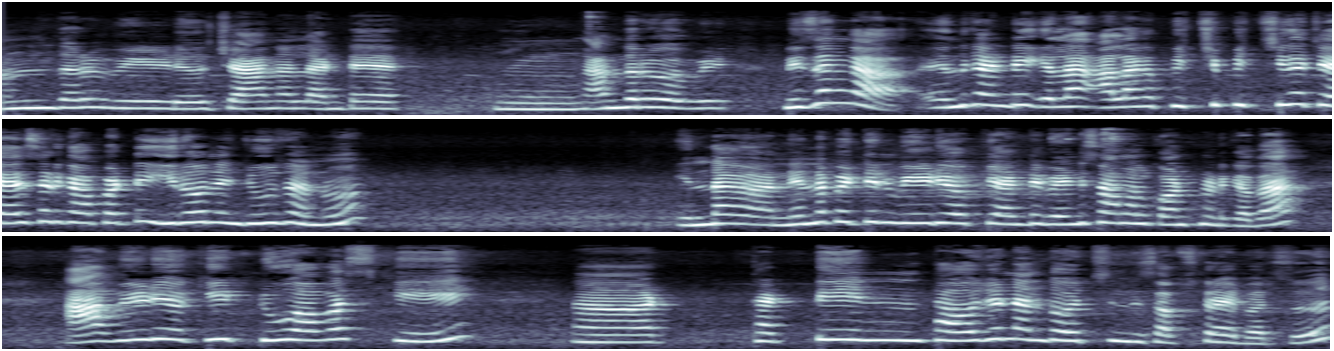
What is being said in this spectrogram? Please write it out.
అందరూ వీడు ఛానల్ అంటే అందరూ నిజంగా ఎందుకంటే ఇలా అలాగ పిచ్చి పిచ్చిగా చేశాడు కాబట్టి ఈరోజు నేను చూశాను. ఇందా నిన్న పెట్టిన వీడియోకి అంటే వెండి సామాన్లు కొంటున్నాడు కదా ఆ వీడియోకి టూ అవర్స్కి థర్టీన్ థౌజండ్ ఎంతో వచ్చింది సబ్స్క్రైబర్స్.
